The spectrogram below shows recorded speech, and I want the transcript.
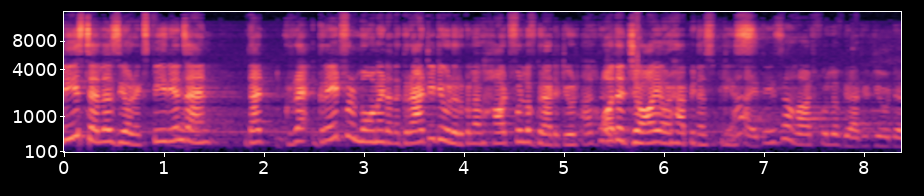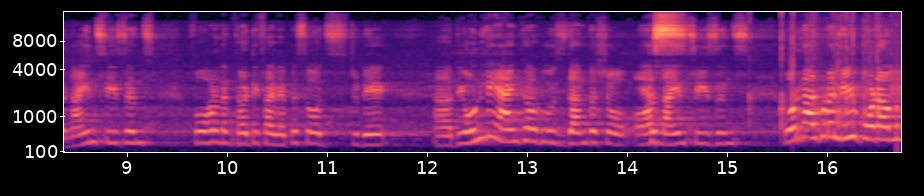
please tell us your experience and that gra- grateful moment and the gratitude இருக்குல்ல heart full of gratitude or the joy or happiness please Yeah, it is a heart full of gratitude. Uh, Nine seasons, 435 episodes today. Uh, the only anchor who's done the show, all nine seasons. ஒரு நாள் கூட லீவ் போடாம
